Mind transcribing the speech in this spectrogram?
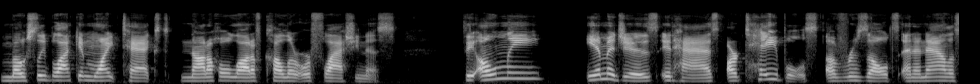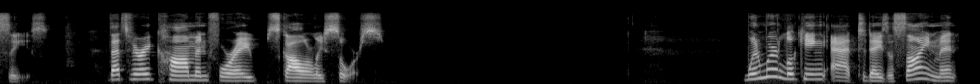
Mostly black and white text, not a whole lot of color or flashiness. The only images it has are tables of results and analyses. That's very common for a scholarly source. When we're looking at today's assignment,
